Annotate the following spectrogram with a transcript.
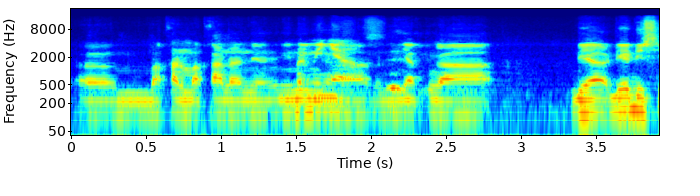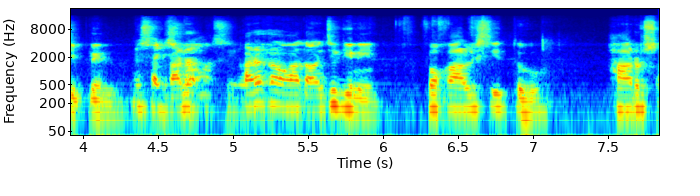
em, makan makanan yang ini Berminyak. nggak, berminyak enggak. Dia dia disiplin. Karena sih. karena kalau kata Once gini, vokalis itu harus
